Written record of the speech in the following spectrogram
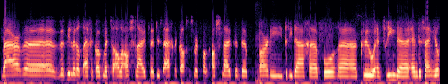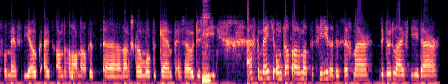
Maar we, we willen dat eigenlijk ook met z'n allen afsluiten. Dus eigenlijk als een soort van afsluitende party drie dagen voor eh, crew en vrienden. En er zijn heel veel mensen die ook uit andere landen altijd eh, langskomen op het camp en zo. Dus die eigenlijk een beetje om dat allemaal te vieren. Dus zeg maar de good life die je daar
